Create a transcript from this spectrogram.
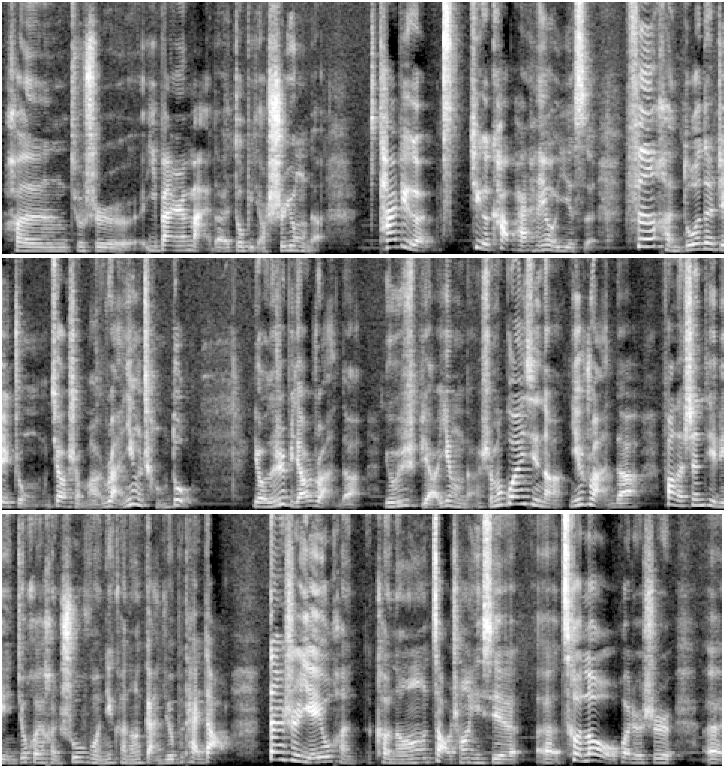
很就是一般人买的都比较适用的。它这个这个 cup 还很有意思，分很多的这种叫什么软硬程度，有的是比较软的，有的是比较硬的。什么关系呢？你软的放在身体里，你就会很舒服，你可能感觉不太到。但是也有很可能造成一些呃侧漏，或者是呃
